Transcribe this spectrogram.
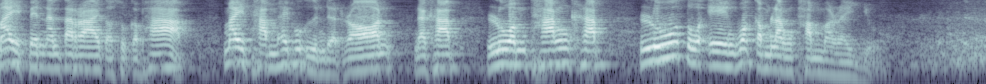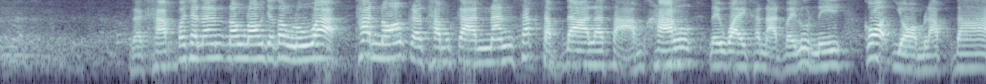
ไม่เป็นอันตรายต่อสุขภาพ ไม่ทำให้ผู้อื่นเดือดร้อนนะครับ รวมทั้งครับ รู้ตัวเองว่ากำลังทำอะไรอยู่นะครับ เพราะฉะนั้นน้องๆจะต้องรู้ว่า ถ้าน้องกระทำการนั้นสักสัปดาห์ละ3ครั้ง ในวัยขนาดวัยรุ่นนี้ก็ยอมรับได้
